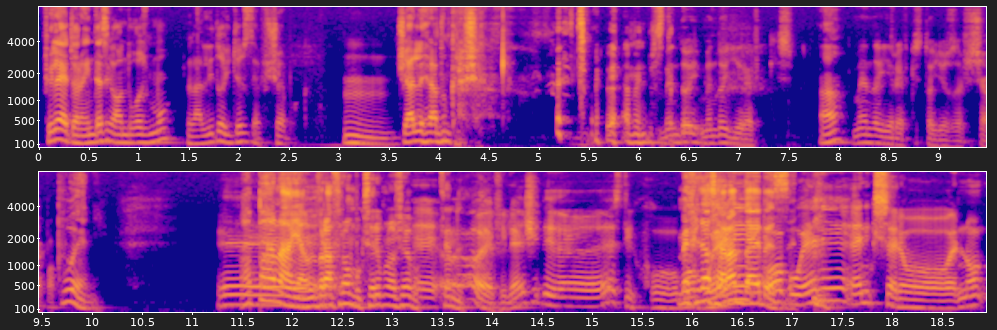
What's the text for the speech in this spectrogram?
Φίλε, το 90% του κόσμου λαλεί το Γιώσεφ Σέποκ. Μμμ. Και οι άλλοι θέλουν τον Κρασσά. Το λέγαμε τους. Μεν το- Μεν το γυρεύκεις. Α, Μεν το γυρεύκεις το Γιώζεφ Σέποκ. Πού είναι; Ε, Α, Παναγία, με βρω άνθρωπο που ξέρει που είναι ο Σέποκ. Ε, Τι είναι; ε, φίλε, έχει τη- ε, στη χω- Μέχρι όπου τα 40 είναι- έπαιζε. Όπου είναι, δεν ξέρω, ενώ,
